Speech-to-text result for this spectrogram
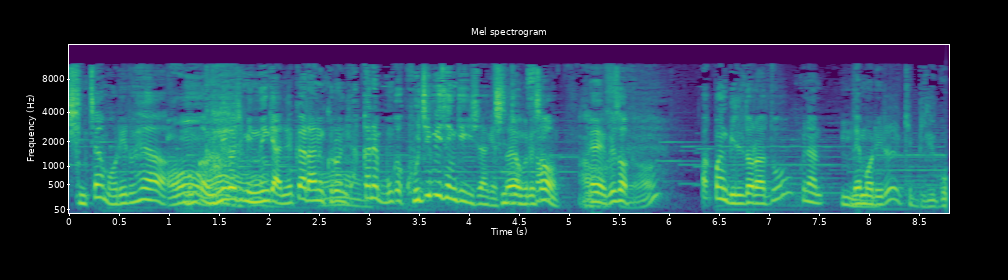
진짜 머리로 해야 뭔가 의미가 좀 있는 게 아닐까라는 그런 약간의 뭔가 고집이 생기기 시작했어요. 그래서 아, 네, 그래서? 빡빡 밀더라도 그냥 내 머리를 이렇게 밀고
